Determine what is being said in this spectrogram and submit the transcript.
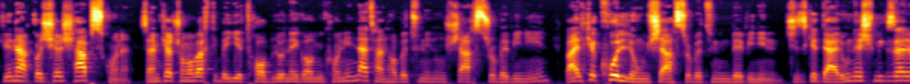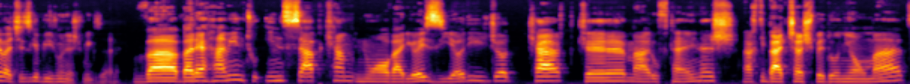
توی نقاشیش حبس کنه. سعی کرد شما وقتی به یه تابلو نگاه می‌کنین نه تنها بتونین اون شخص رو ببینین بلکه کل اون شخص رو بتونین ببینین. چیزی که درونش میگذره و چیزی که بیرونش میگذره. و برای همین تو این سبک هم نوآوری های زیادی ایجاد کرد که معروف ترینش وقتی بچهش به دنیا اومد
